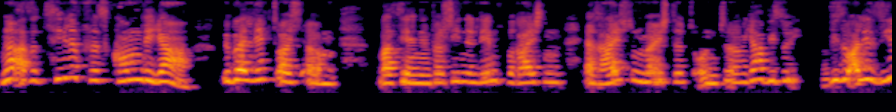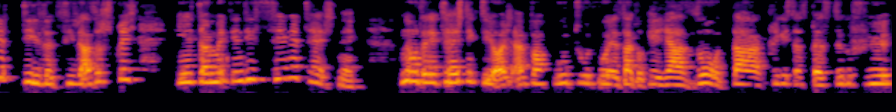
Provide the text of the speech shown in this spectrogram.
Ne? Also Ziele fürs kommende Jahr. Überlegt euch, ähm, was ihr in den verschiedenen Lebensbereichen erreichen möchtet und äh, ja, visualisiert diese Ziele. Also sprich, geht damit in die Szenetechnik. Ne, oder die Technik, die euch einfach gut tut, wo ihr sagt, okay, ja, so, da kriege ich das beste Gefühl,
